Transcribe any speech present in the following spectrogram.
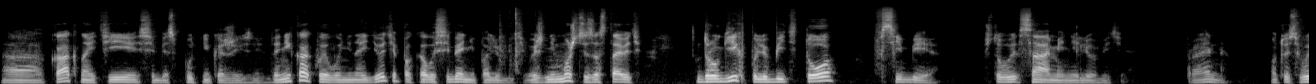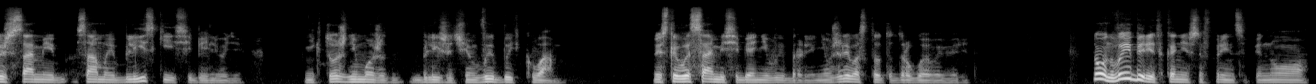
А, как найти себе спутника жизни? Да никак вы его не найдете, пока вы себя не полюбите. Вы же не можете заставить других полюбить то в себе, что вы сами не любите. Правильно? Ну, то есть вы же сами, самые близкие себе люди. Никто же не может ближе, чем вы, быть к вам. Но если вы сами себя не выбрали, неужели вас кто-то другой выберет? Ну, он выберет, конечно, в принципе, но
